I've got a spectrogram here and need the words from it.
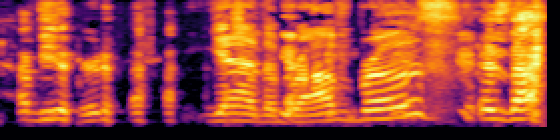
Have you heard? Of, yeah the brav bros is that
